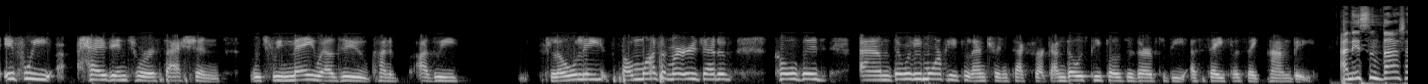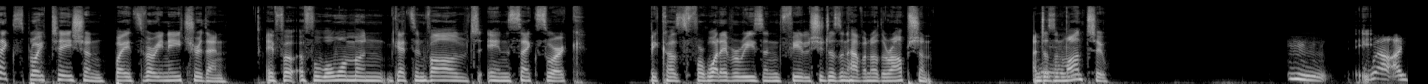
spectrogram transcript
if we head into a recession, which we may well do, kind of as we slowly, somewhat emerge out of COVID, um, there will be more people entering sex work, and those people deserve to be as safe as they can be. And isn't that exploitation by its very nature then? If a, if a woman gets involved in sex work because for whatever reason feels she doesn't have another option and doesn't want to? Mm, well, I,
